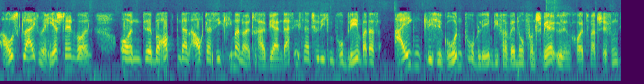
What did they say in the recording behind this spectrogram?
ausgleichen oder herstellen wollen und äh, behaupten dann auch, dass sie klimaneutral werden. Das ist natürlich ein Problem, weil das eigentliche Grundproblem, die Verwendung von Schweröl in Kreuzfahrtschiffen,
